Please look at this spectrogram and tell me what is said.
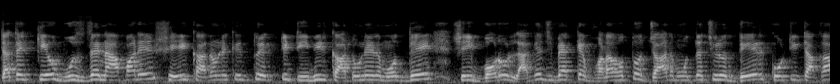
যাতে কেউ বুঝতে না পারে, সেই কারণে কিন্তু একটি টিভির কার্টুনের মধ্যে সেই বড় লাগেজ ব্যাগকে ভরা হতো, যার মধ্যে ছিল দেড় কোটি টাকা।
